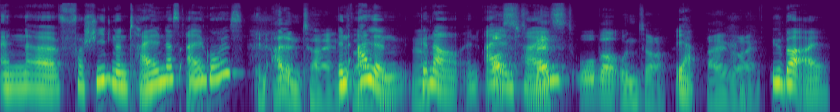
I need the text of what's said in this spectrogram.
In äh, verschiedenen Teilen des Allgäus. In allen Teilen. In quasi, allen, ne? genau, in allen Ost, Teilen. West, Ober, Unter. Ja. Allgäu. Überall.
